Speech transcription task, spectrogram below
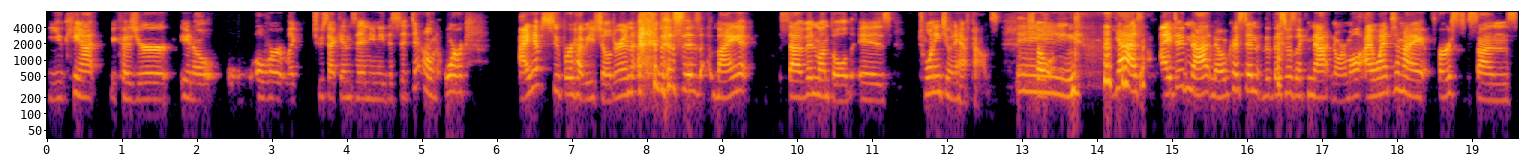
you can't because you're you know over like two seconds in you need to sit down. Or i have super heavy children. This is my seven month old is 22 and a half pounds. Dang. so yes, I did not know, Kristen, that this was like not normal. I went to my first son's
